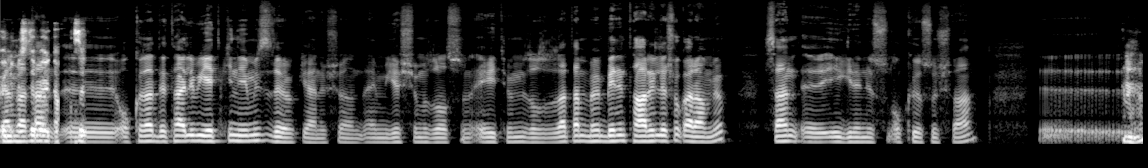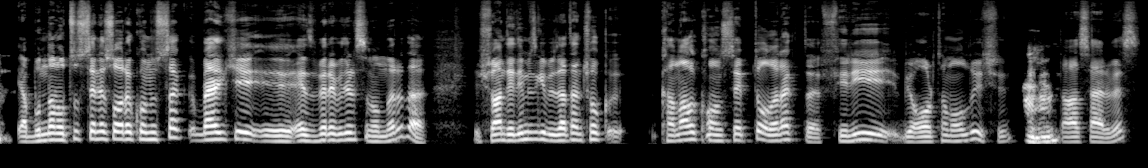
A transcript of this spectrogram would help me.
önümüzde böyle zaten hazır e, o kadar detaylı bir yetkinliğimiz de yok yani şu an. Hem yaşımız olsun, eğitimimiz olsun. Zaten ben- benim tarihle çok aram yok. Sen e, ilgileniyorsun, okuyorsun şu an. E, ya bundan 30 sene sonra konuşsak belki e, ezbere bilirsin onları da. Şu an dediğimiz gibi zaten çok kanal konsepti olarak da free bir ortam olduğu için Hı hı. daha serbest.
